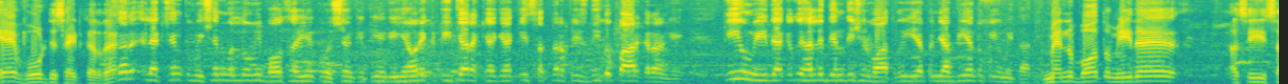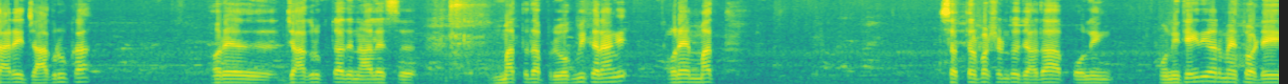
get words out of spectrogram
ਇਹ ਵੋਟ ਡਿਸਾਈਡ ਕਰਦਾ ਹੈ। ਸਰ ਇਲੈਕਸ਼ਨ ਕਮਿਸ਼ਨ ਵੱਲੋਂ ਵੀ ਬਹੁਤ ਸਾਰੀਆਂ ਕੋਸ਼ਿਸ਼ਾਂ ਕੀਤੀਆਂ ਗਈਆਂ ਔਰ ਇੱਕ ਟੀਚਾ ਰੱਖਿਆ ਗਿਆ ਕਿ 70% ਤੋਂ ਪਾਰ ਕਰਾਂਗੇ। ਕੀ ਉਮੀਦ ਹੈ? ਕਿਉਂਕਿ ਹਾਲੇ ਦਿਨ ਦੀ ਸ਼ੁਰੂਆਤ ਹੋਈ ਹੈ। ਪੰਜਾਬੀਆਂ ਤੋਂ ਕੀ ਉਮੀਦਾਂ ਨੇ ਮੈਨੂੰ ਬਹੁਤ ਉਮੀਦ ਹੈ ਅਸੀਂ ਸਾਰੇ ਜਾਗਰੂਕ ਆ ਔਰ ਜਾਗਰੂਕਤਾ ਦੇ ਨਾਲ ਇਸ ਮਤ ਦਾ ਪ੍ਰਯੋਗ ਵੀ ਕਰਾਂਗੇ ਔਰ ਇਹ ਮਤ 70% ਤੋਂ ਜ਼ਿਆਦਾ ਪੋਲਿੰਗ ਹੋਣੀ ਚਾਹੀਦੀ ਔਰ ਮੈਂ ਤੁਹਾਡੇ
